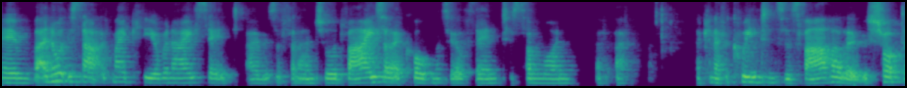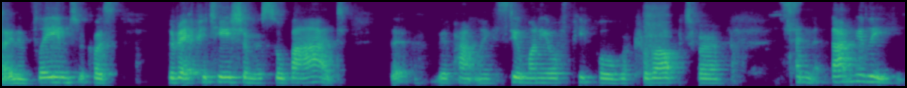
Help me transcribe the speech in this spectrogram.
Um, but I know at the start of my career, when I said I was a financial advisor, I called myself then to someone, a, a, a kind of acquaintance's father. It was shot down in flames because the reputation was so bad that we apparently steal money off people, we're corrupt, for and that really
